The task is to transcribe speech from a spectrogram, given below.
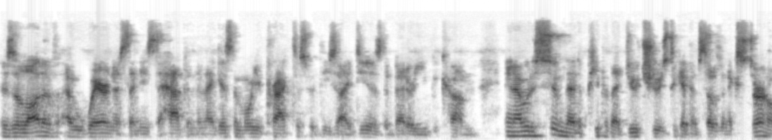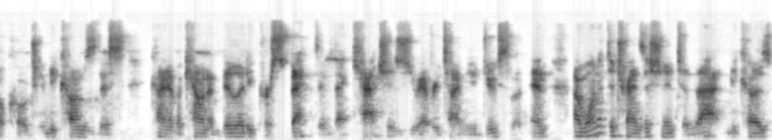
there's a lot of awareness that needs to happen. And I guess the more you practice with these ideas, the better you become. And I would assume that the people that do choose to get themselves an external coach, it becomes this kind of accountability perspective that catches you every time you do slip. And I wanted to transition into that because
